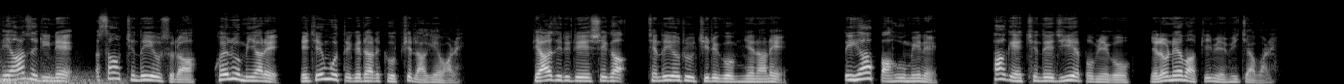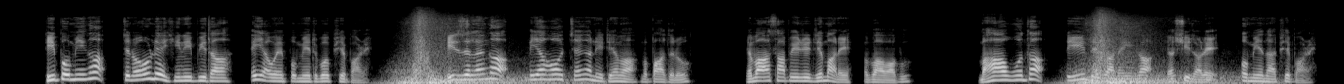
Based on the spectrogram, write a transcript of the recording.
ဖျားစီတီနဲ့အဆောင်ချင်းသေးရုပ်ဆိုတာခွဲလို့မရတဲ့ ရည်ကျင်းမှုတေကတာတစ်ခုဖြစ်လာခဲ့ပါတယ်။ဘုရားစီတီတွေရှိကချင်းသေးရုပ်ထုကြီးတွေကိုမြင်လာတဲ့တေဟာပါဟုမင်းနဲ့ဖခင်ချင်းသေးကြီးရဲ့ပုံမြင်ကိုမျိုးလုံးထဲမှာပြည့်မြင်မိကြပါတယ်။ဒီပုံမြင်ကကျွန်တော်တို့နဲ့ရင်းနှီးပြီးသားအိယာဝင်ပုံမြင်တစ်ပုဒ်ဖြစ်ပါတယ်။ဒီဇလန်ကဘုရားဟောကျမ်းဂန်တွေထဲမှာမပါသလိုမြမစာပေတွေထဲမှာလည်းမပါပါဘူး။မဟာဝန္တတေးတေကနိုင်ငံကရရှိလာတဲ့ပုံမြင်သာဖြစ်ပါတယ်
